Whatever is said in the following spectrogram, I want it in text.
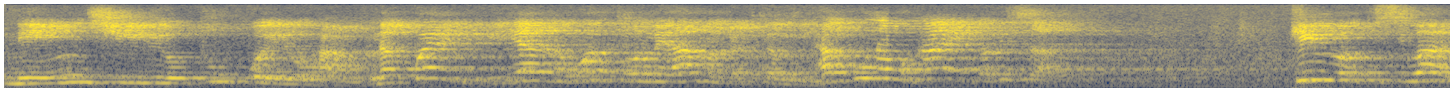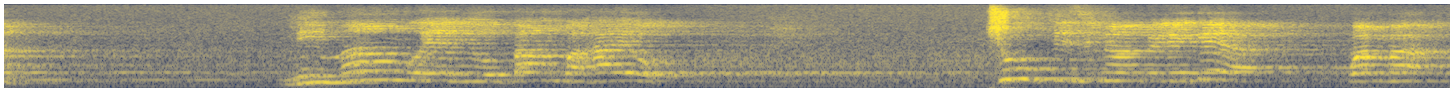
ni nchi iliyotupwa iliyohama. Na kweli vijana wote wamehama katika mji, hakuna uhai kabisa. Kilwa kisiwani ni mambo yaliyopangwa hayo. Chuki zimewapelekea kwamba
